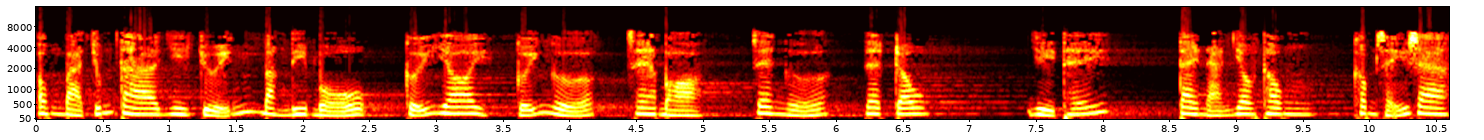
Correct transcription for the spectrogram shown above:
ông bà chúng ta di chuyển bằng đi bộ, cưỡi voi, cưỡi ngựa, xe bò, xe ngựa, xe trâu. Vì thế, tai nạn giao thông không xảy ra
